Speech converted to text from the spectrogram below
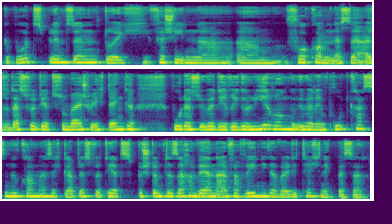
geburtsblind sind durch verschiedene ähm, Vorkommnisse. Also das wird jetzt zum Beispiel, ich denke, wo das über die Regulierung über den Brutkasten gekommen ist, ich glaube, das wird jetzt bestimmte Sachen werden einfach weniger, weil die Technik besser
